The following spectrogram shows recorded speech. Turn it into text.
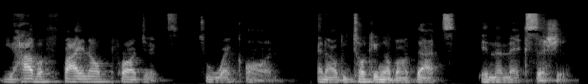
You have a final project to work on. And I'll be talking about that in the next session.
